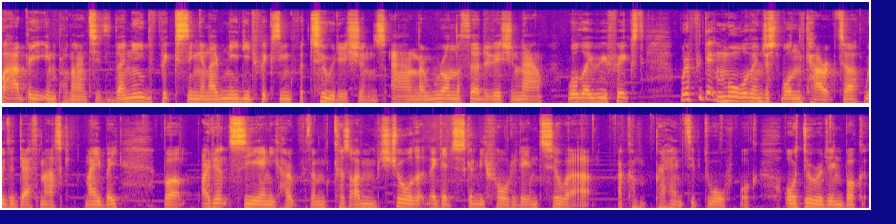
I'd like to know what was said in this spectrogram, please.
badly implemented. They need fixing and they've needed fixing for two editions and we're on the third edition now. Will they be fixed? What if we get more than just one character with a death mask? Maybe. But I don't see any hope for them because I'm sure that they're just going to be folded into a, a comprehensive dwarf book or Duradin book.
